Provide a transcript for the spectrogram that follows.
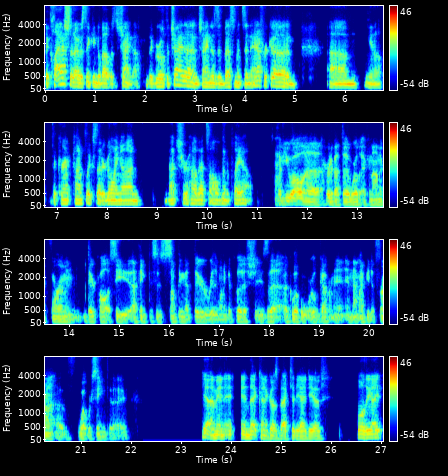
The clash that I was thinking about was China, the growth of China and China's investments in Africa and um, you know, the current conflicts that are going on. Not sure how that's all going to play out. Have you all uh, heard about the World Economic Forum and their policy? I think this is something that they're really wanting to push is a, a global world government, and that might be the front of what we're seeing today. Yeah, I mean, and, and that kind of goes back to the idea of, well, the I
